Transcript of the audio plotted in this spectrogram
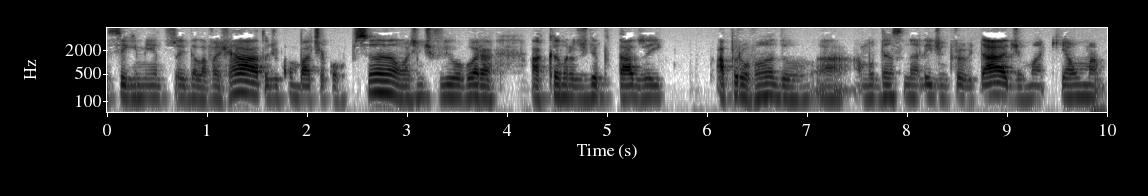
segmentos aí da Lava Jato, de combate à corrupção. A gente viu agora a Câmara dos Deputados aí aprovando a, a, mudança na lei de improvidade, uma, que é uma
